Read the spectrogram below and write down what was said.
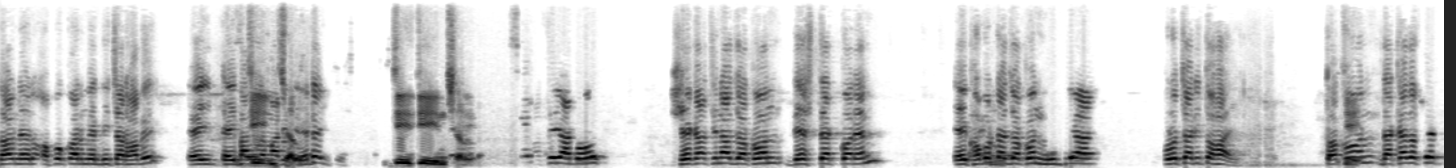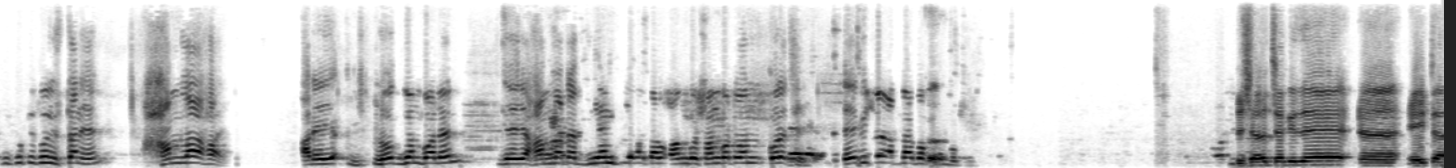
ধরনের অপকর্মের বিচার হবে। এই এই বাংলা মাটিতে এটাই জি জি ইনশাল্লাহ। পাঁচই আগস্ট শেখ হাসিনা যখন দেশ ত্যাগ করেন এই খবরটা যখন মিডিয়া প্রচারিত হয় তখন দেখা যাচ্ছে কিছু কিছু স্থানে হামলা হয়। আর এই লোকজন বলেন যে এই হামলাটা বিএনপি তার অঙ্গ সংগঠন করেছে। এই বিষয়ে আপনার বক্তব্য কি? বিষয় হচ্ছে কি যে এইটা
